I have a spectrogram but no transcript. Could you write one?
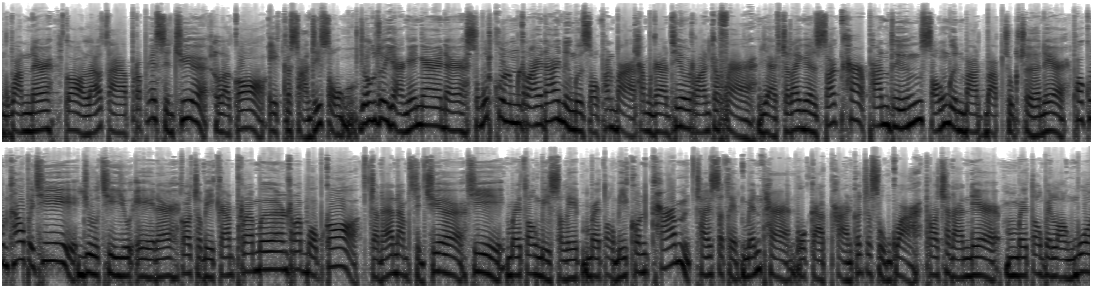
1 วันนะก็แล้วแต่ประเภทสินเชื่อแล้วก็เอกสารที่ส่ง ยกตัวอย่างง่ายๆนะสมมติคุณรายได้ 12,000 บาททำงานที่ร้านกาแฟ อยากจะได้เงินสัก 5,000 ถึง 20,000 บาทแบบฉุกเฉินเนี่ยพอคุณเข้าไปที่ UTUA นะก็จะมีการประเมินระบบก็จะแนะนำสินเชื่อที่ไม่ต้องมีสลิปไม่ต้องมีคนค้ำใช้สเตทเมนต์แทน โอกาสผ่านก็จะสูงกว่า เพราะฉะนั้นเนี่ยไม่ต้องไปลองมั่ว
